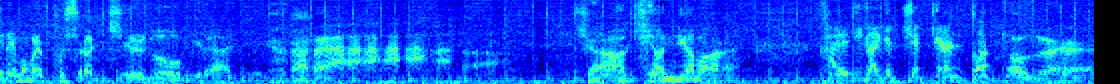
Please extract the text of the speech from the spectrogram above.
자신의 몸을 부수는 즐거움이라니. 자, 견뎌봐라. 갈기갈기 찢기는 고통을.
